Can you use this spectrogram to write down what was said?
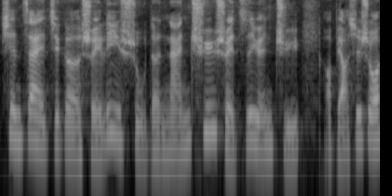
现在这个水利署的南区水资源局啊表示说，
